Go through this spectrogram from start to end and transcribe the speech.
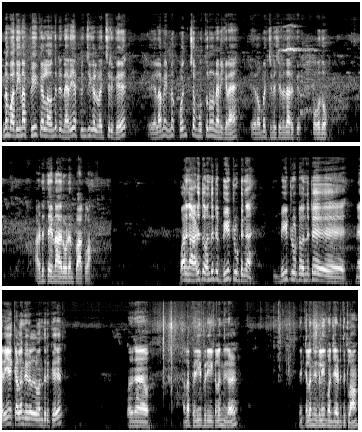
இன்னும் பார்த்தீங்கன்னா பீக்கரில் வந்துட்டு நிறைய பிஞ்சுகள் வச்சிருக்கு. எல்லாமே இன்னும் கொஞ்சம் முத்தணும்னு நினைக்கிறேன். இது ரொம்ப சின்ன சின்னதாக இருக்குது போதும். அடுத்து என்ன அறுவடைன்னு பார்க்கலாம். பாருங்கள் அடுத்து வந்துட்டு பீட்ரூட்டுங்க. பீட்ரூட் வந்துட்டு நிறைய கிழங்குகள் வந்திருக்கு. பாருங்க நல்லா பெரிய பெரிய கிழங்குகள். இந்த கிழங்குகளையும் கொஞ்சம் எடுத்துக்கலாம்.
